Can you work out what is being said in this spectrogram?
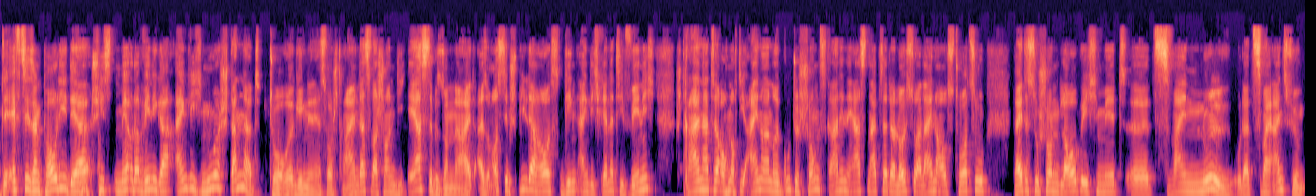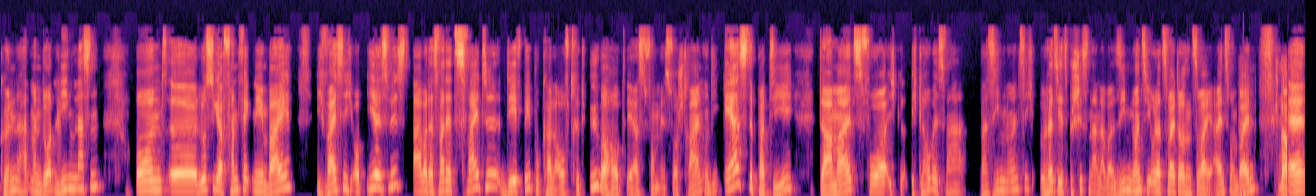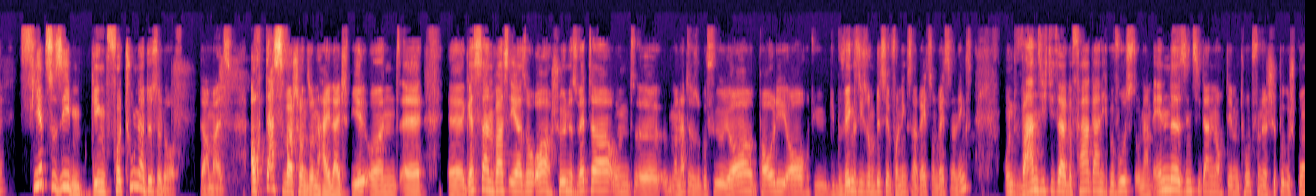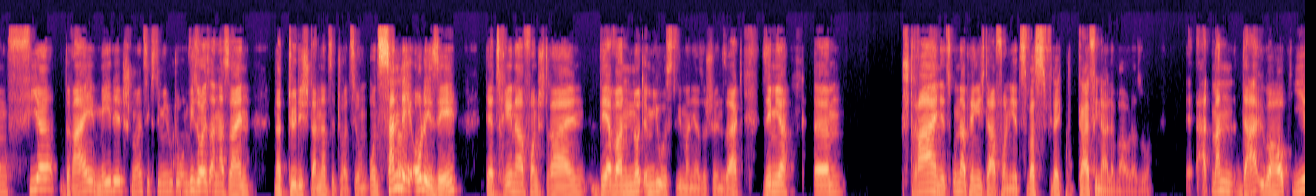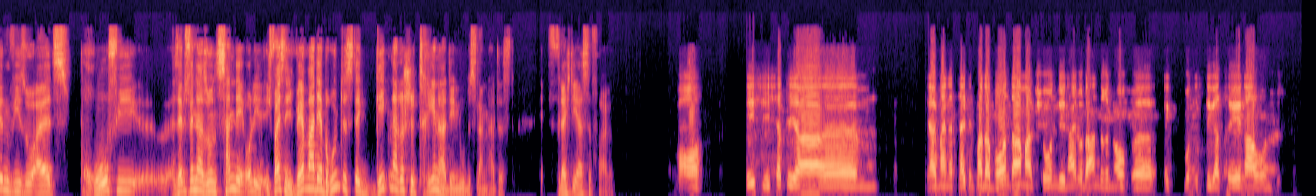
der FC St. Pauli, der schießt mehr oder weniger eigentlich nur Standardtore gegen den SV Strahlen. Das war schon die erste Besonderheit. Also mhm. aus dem Spiel daraus ging eigentlich relativ wenig. Strahlen hatte auch noch die eine oder andere gute Chance. Gerade in der ersten Halbzeit, da läufst du alleine aufs Tor zu. Da hättest du schon, glaube ich, mit äh, 2-0 oder 2-1 führen können. Hat man dort liegen lassen. Und äh, lustiger Funfact nebenbei. Ich weiß nicht, ob ihr es wisst, aber das war der zweite DFB-Pokalauftritt überhaupt erst vom SV Strahlen. Und die erste Partie damals vor, ich, ich glaube, es war, war 97, hört sich jetzt beschissen an, aber 97 oder 2002, eins von beiden. Knapp. Äh, 4 zu 7 gegen Fortuna Düsseldorf damals. Auch das war schon so ein Highlight-Spiel. Und äh, äh, gestern war es eher so, oh, schönes Wetter und äh, man hatte so das Gefühl, ja, Pauli auch, die, die bewegen sich so ein bisschen von links nach rechts und rechts nach links. Und waren sich dieser Gefahr gar nicht bewusst. Und am Ende sind sie dann noch dem Tod von der Schippe gesprungen. 4-3 Medic, 90. Minute. Und wie soll es anders sein? Natürlich Standardsituation. Und Sunday ja. Olise, der Trainer von Strahlen, der war not amused, wie man ja so schön sagt. Seh mir, ähm, Strahlen, jetzt unabhängig davon, jetzt was vielleicht Pokalfinale war oder so. Äh, hat man da überhaupt irgendwie so als Profi, äh, selbst wenn da so ein Sunday Olli, ich weiß nicht, wer war der berühmteste gegnerische Trainer, den du bislang hattest? Vielleicht die erste Frage. Boah, ich, ich hatte ja, ähm, ja in meiner Zeit in Paderborn damals schon den ein oder anderen auch äh, Ex-Bundesliga-Trainer und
